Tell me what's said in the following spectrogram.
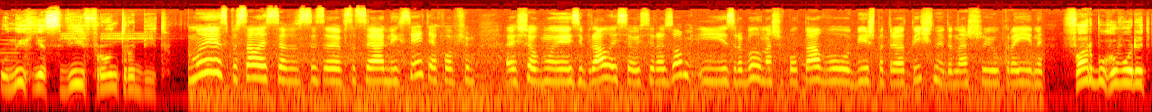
У них є свій фронт робіт. Ми списалися в соціальних сетях, в общем, щоб ми зібралися усі разом і зробили нашу Полтаву більш патріотичною до нашої України. Фарбу, говорять,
